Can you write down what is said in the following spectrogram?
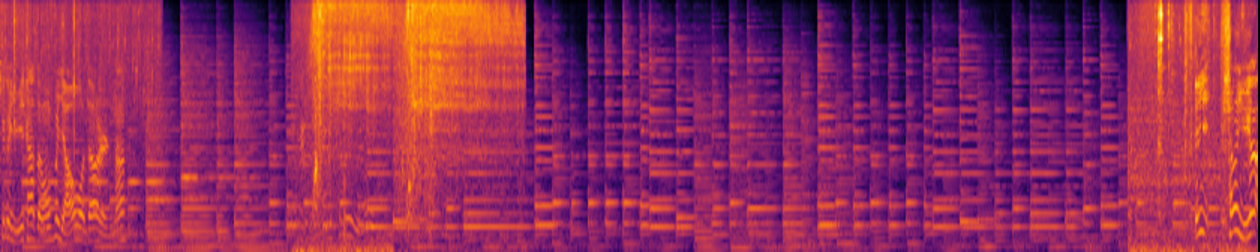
这个鱼它怎么不咬我的饵呢？哎，上鱼了！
